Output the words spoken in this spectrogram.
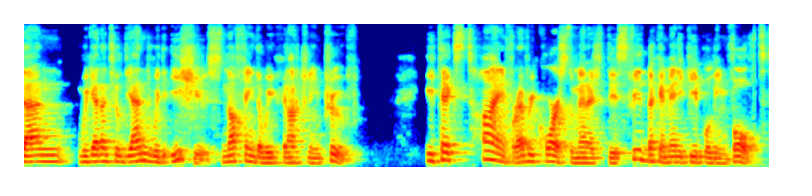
then we get until the end with issues, nothing that we can actually improve it takes time for every course to manage this feedback and many people involved.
